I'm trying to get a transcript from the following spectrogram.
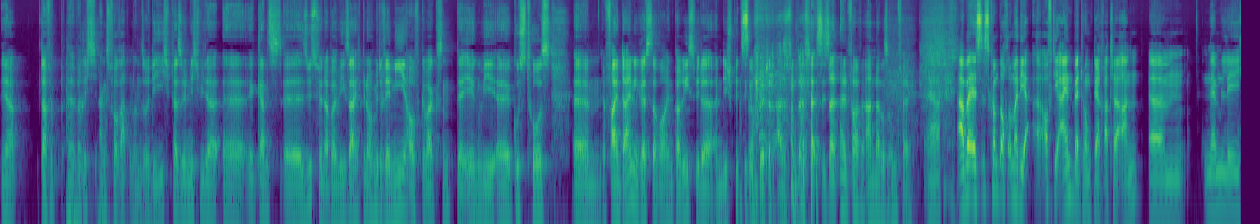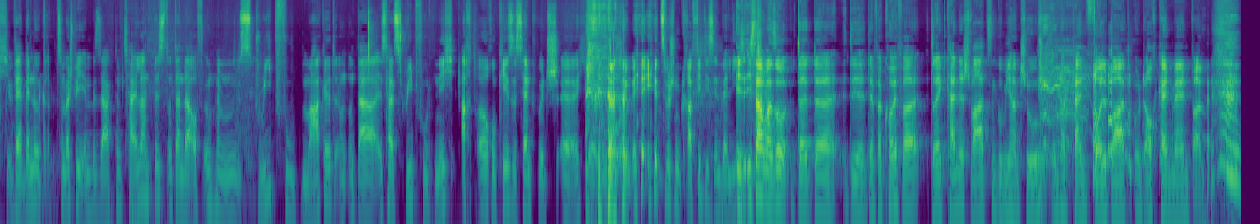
Ja. dafür äh, richtig Angst vor Ratten und so, die ich persönlich wieder äh, ganz äh, süß finde. Aber wie gesagt, ich bin auch mit Remy aufgewachsen, der irgendwie äh, Gustos ähm, Fine Dining Restaurant in Paris wieder an die Spitze so. geführt hat. Also das ist halt einfach ein anderes Umfeld. Ja, aber es, es kommt auch immer die, auf die Einbettung der Ratte an. Ähm, Nämlich, wenn, wenn, du zum Beispiel in besagtem Thailand bist und dann da auf irgendeinem Streetfood-Market und, und da ist halt Streetfood nicht 8 Euro Käse-Sandwich äh, hier im, zwischen Graffitis in Berlin. Ich, ich sag mal so, da, da, der, der, Verkäufer trägt keine schwarzen Gummihandschuhe und hat keinen Vollbart und auch keinen Man-Bun.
